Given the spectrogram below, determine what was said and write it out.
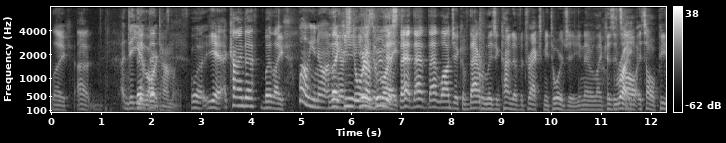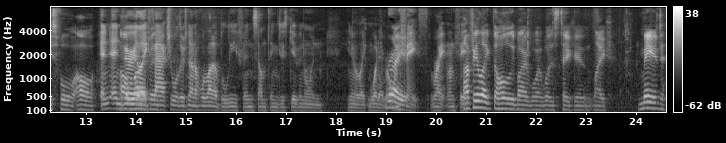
like. Uh, that you that- have a hard time with. well, yeah, kind of, but like, Well, you know, I mean, like you, you're stories a of Buddhist. like. that that that logic of that religion kind of attracts me towards it. You know, like because it's Right. all it's all peaceful, all and and all very like and- factual. There's not a whole lot of belief in something just given on, you know, like whatever on faith, right? On faith. I feel like the Holy Bible was taken, like, made,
